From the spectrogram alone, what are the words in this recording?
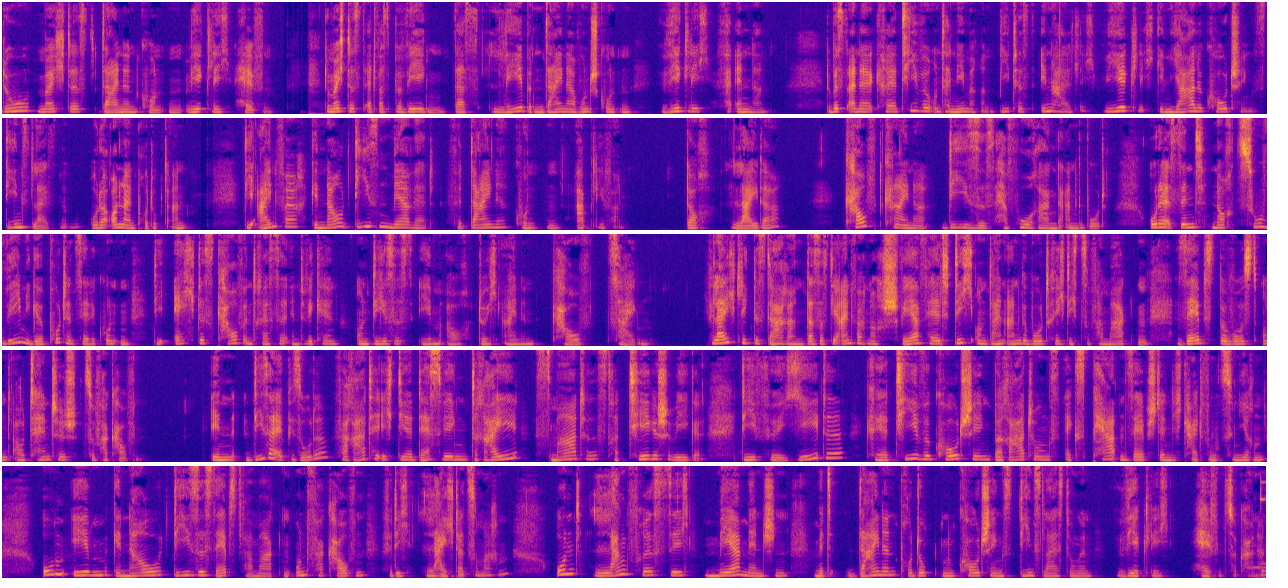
Du möchtest deinen Kunden wirklich helfen. Du möchtest etwas bewegen, das Leben deiner Wunschkunden wirklich verändern. Du bist eine kreative Unternehmerin, bietest inhaltlich wirklich geniale Coachings, Dienstleistungen oder Online-Produkte an, die einfach genau diesen Mehrwert für deine Kunden abliefern. Doch leider kauft keiner dieses hervorragende Angebot. Oder es sind noch zu wenige potenzielle Kunden, die echtes Kaufinteresse entwickeln und dieses eben auch durch einen Kauf zeigen. Vielleicht liegt es daran, dass es dir einfach noch schwer fällt, dich und dein Angebot richtig zu vermarkten, selbstbewusst und authentisch zu verkaufen. In dieser Episode verrate ich dir deswegen drei smarte, strategische Wege, die für jede kreative Coaching, Beratungs, Experten Selbstständigkeit funktionieren, um eben genau dieses Selbstvermarkten und Verkaufen für dich leichter zu machen und langfristig mehr Menschen mit deinen Produkten, Coachings, Dienstleistungen wirklich helfen zu können.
